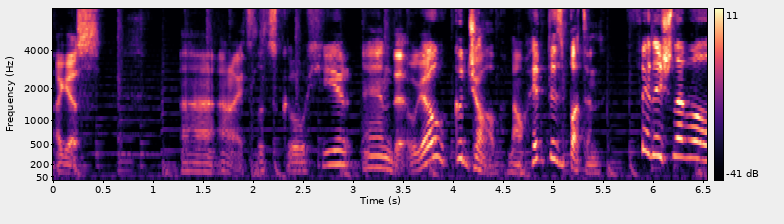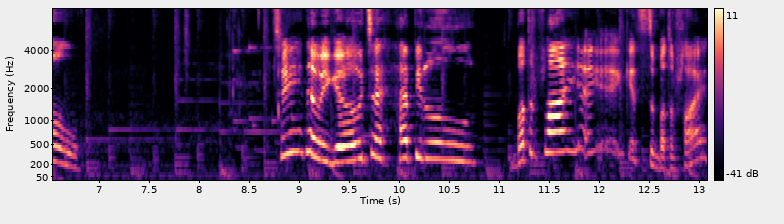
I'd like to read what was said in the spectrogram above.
I guess. Uh, all right, let's go here, and there we go. Good job. Now hit this button. Finish level. See, there we go. It's a happy little butterfly. I, guess the butterfly.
